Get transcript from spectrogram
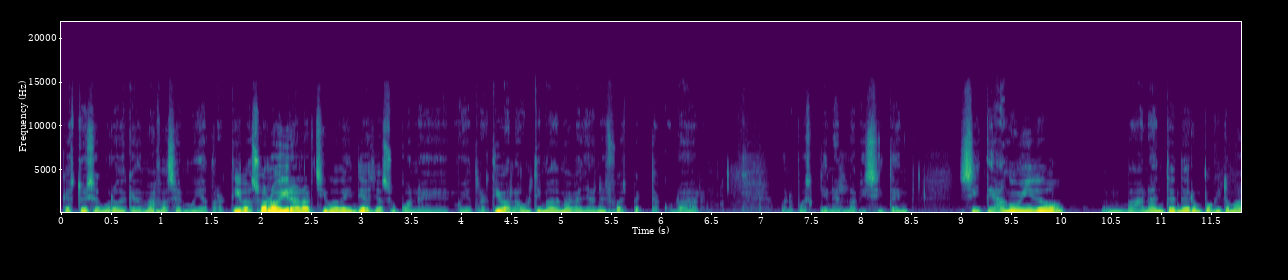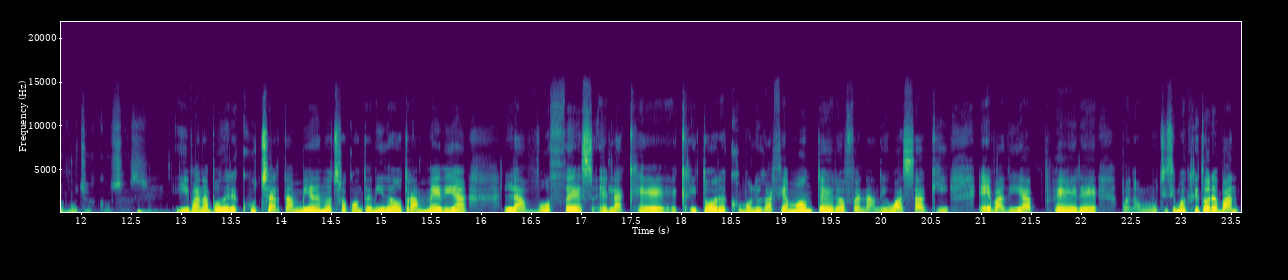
que estoy seguro de que además va a ser muy atractiva. Solo ir al archivo de Indias ya supone muy atractiva. La última de Magallanes fue espectacular. Bueno, pues quienes la visiten, si te han oído, van a entender un poquito más muchas cosas y van a poder escuchar también en nuestro contenido de otras medias las voces en las que escritores como Luis García Montero, Fernando Iwasaki, Eva Díaz Pérez, bueno, muchísimos escritores van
